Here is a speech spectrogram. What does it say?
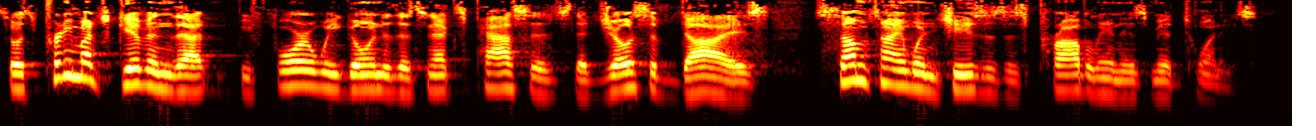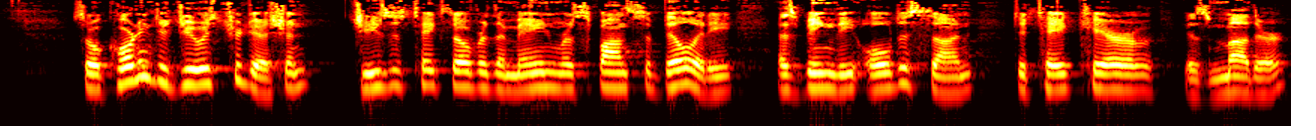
So it's pretty much given that before we go into this next passage that Joseph dies sometime when Jesus is probably in his mid twenties. So according to Jewish tradition, Jesus takes over the main responsibility as being the oldest son to take care of his mother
